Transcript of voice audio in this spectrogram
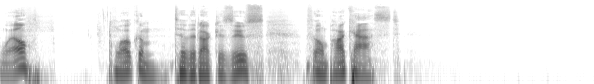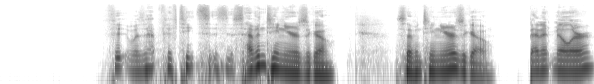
Well, welcome to the Dr. Zeus Film Podcast. Fi- was that 15, s- s- 17 years ago? 17 years ago. Bennett Miller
